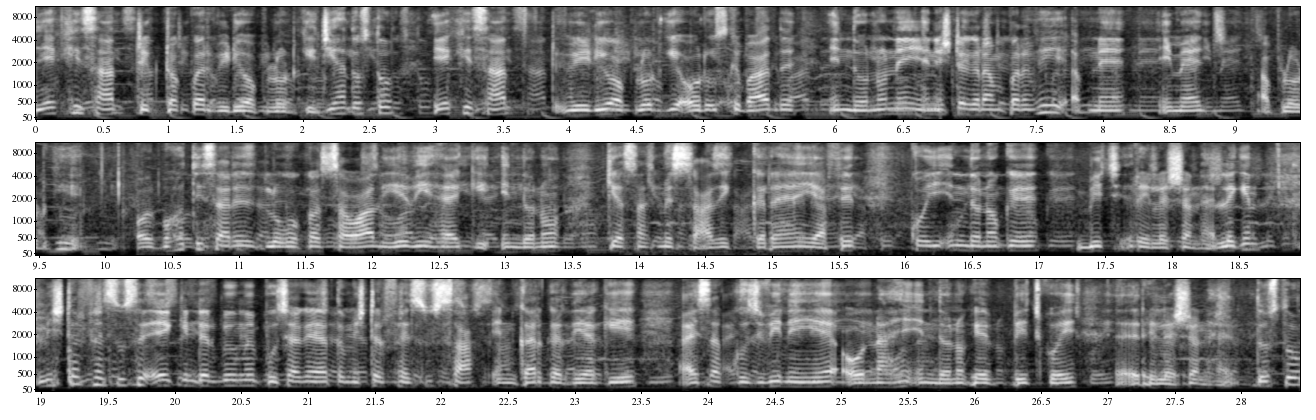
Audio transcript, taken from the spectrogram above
एक ही साथ टिकटॉक पर वीडियो अपलोड की। जी हाँ दोस्तों, एक ही साथ वीडियो अपलोड की और उसके बाद इन दोनों ने इंस्टाग्राम पर भी अपने इमेज अपलोड किए। और बहुत ही सारे लोगों का सवाल ये भी है कि इन दोनों क्या सच में शादी कर रहे हैं या फिर कोई इन दोनों के बीच रिलेशन है। लेकिन मिस्टर फैसू से एक इंटरव्यू में पूछा गया तो मिस्टर फैसू साफ़ इनकार कर दिया कि ऐसा कुछ भी नहीं है और ना ही इन दोनों के बीच कोई रिलेशन है। दोस्तों,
